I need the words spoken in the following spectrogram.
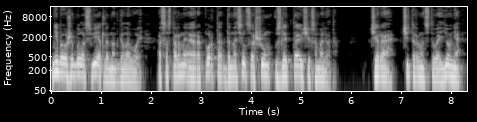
Небо уже было светлым над головой, а со стороны аэропорта доносился шум взлетающих самолетов. Вчера, 14 июня,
